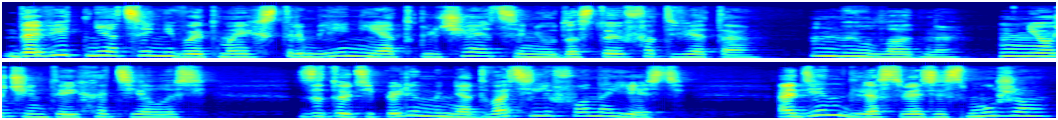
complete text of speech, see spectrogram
Давид не оценивает моих стремлений и отключается, не удостоив ответа. Ну ладно, не очень-то и хотелось. Зато теперь у меня два телефона есть. Один для связи с мужем,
